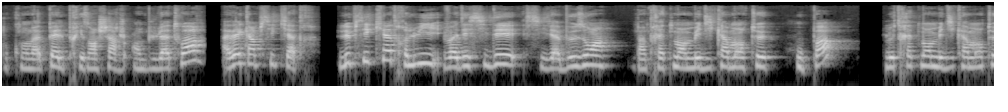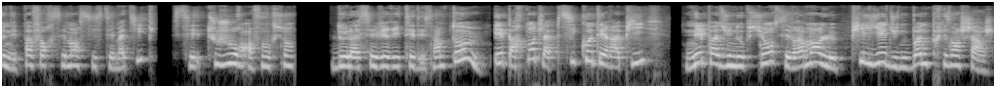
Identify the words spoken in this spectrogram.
donc on appelle prise en charge ambulatoire, avec un psychiatre. Le psychiatre, lui, va décider s'il a besoin d'un traitement médicamenteux ou pas. Le traitement médicamenteux n'est pas forcément systématique, c'est toujours en fonction de la sévérité des symptômes. Et par contre, la psychothérapie n'est pas une option, c'est vraiment le pilier d'une bonne prise en charge.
